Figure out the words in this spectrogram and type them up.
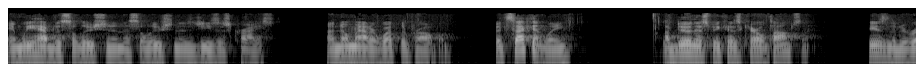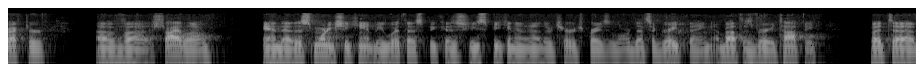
and we have the solution, and the solution is Jesus Christ, uh, no matter what the problem. But secondly, I'm doing this because Carol Thompson, she is the director of uh, Shiloh, and uh, this morning she can't be with us because she's speaking in another church, praise the Lord. That's a great thing about this very topic. But uh,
